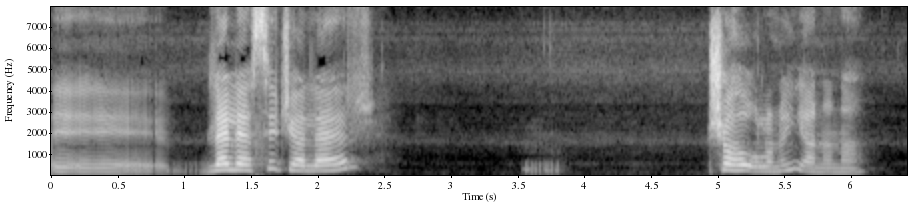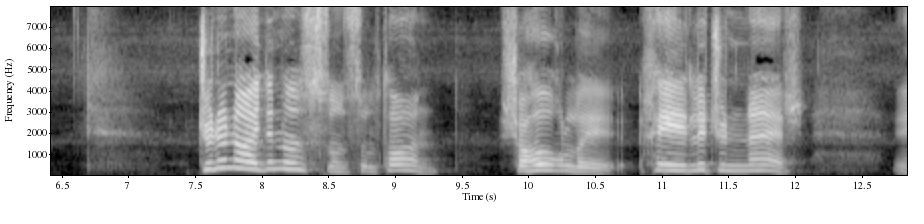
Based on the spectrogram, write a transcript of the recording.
e, lələsi gələr şah oğlunun yanına. Günün aydın olsun sultan. Şahoğlu, xeyirli günlər. E,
